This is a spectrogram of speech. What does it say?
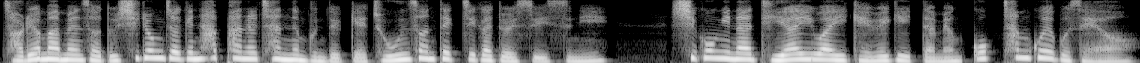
저렴하면서도 실용적인 합판을 찾는 분들께 좋은 선택지가 될 수 있으니 시공이나 DIY 계획이 있다면 꼭 참고해보세요.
